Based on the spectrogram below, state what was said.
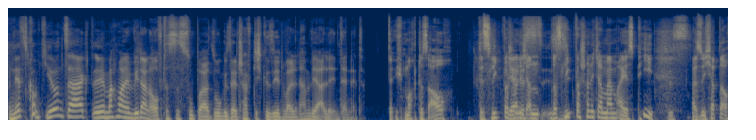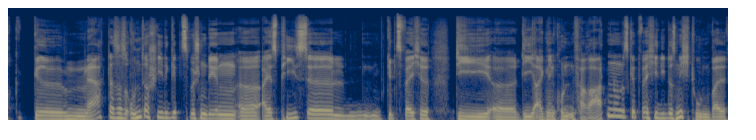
Und jetzt kommt ihr und sagt, äh, mach mal ein WLAN auf, das ist super, so gesellschaftlich gesehen, weil dann haben wir alle Internet. Ich mach das auch. Das liegt wahrscheinlich, das an, das liegt wahrscheinlich an meinem ISP. Also ich habe da auch gemerkt, dass es Unterschiede gibt zwischen den äh, ISPs. Äh, gibt es welche, die äh, die eigenen Kunden verraten und es gibt welche, die das nicht tun, weil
